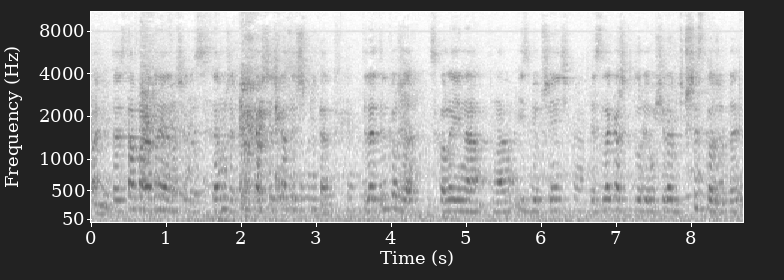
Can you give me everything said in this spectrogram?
Pani, to jest ta paranoja naszego systemu, że krótka ścieżka to jest szpital. Tyle tylko, że z kolei na, na izbie przyjęć jest lekarz, który musi robić wszystko, żeby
